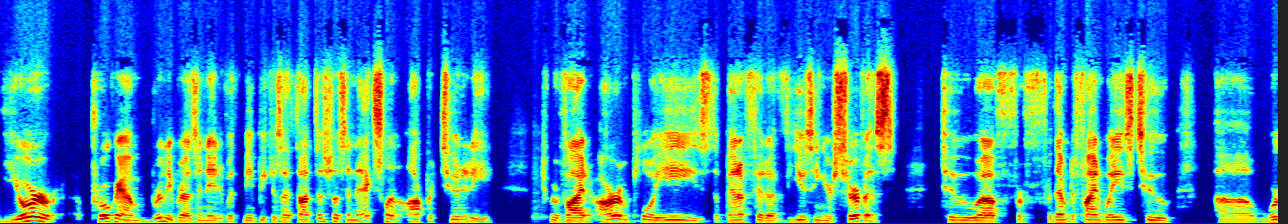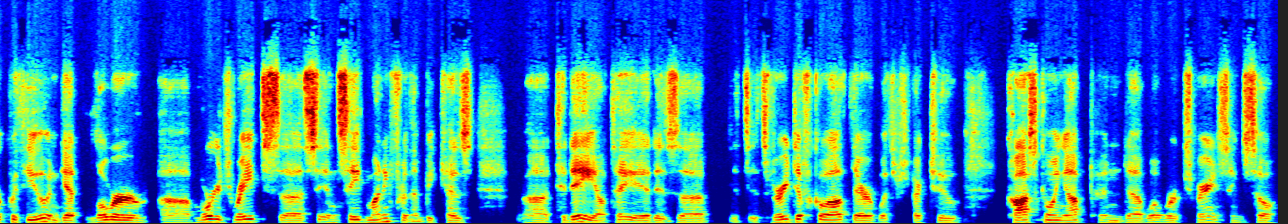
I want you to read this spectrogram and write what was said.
your program really resonated with me because I thought this was an excellent opportunity to provide our employees the benefit of using your service to uh, for, for them to find ways to uh, work with you and get lower uh, mortgage rates uh, and save money for them because uh, today I'll tell you it is uh, it's it's very difficult out there with respect to costs going up and uh, what we're experiencing. So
